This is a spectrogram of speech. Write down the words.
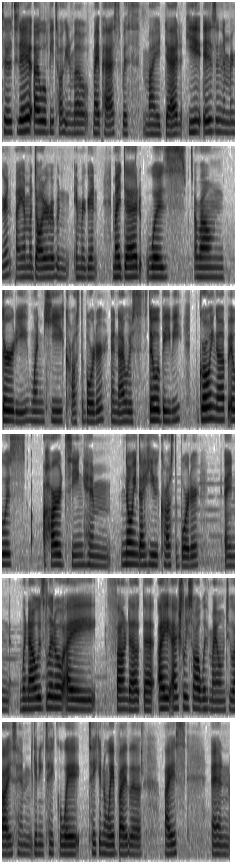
So today I will be talking about my past with my dad. He is an immigrant. I am a daughter of an immigrant. My dad was around 30 when he crossed the border and I was still a baby. Growing up, it was hard seeing him knowing that he crossed the border. And when I was little, I found out that I actually saw with my own two eyes him getting take away taken away by the ICE. And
